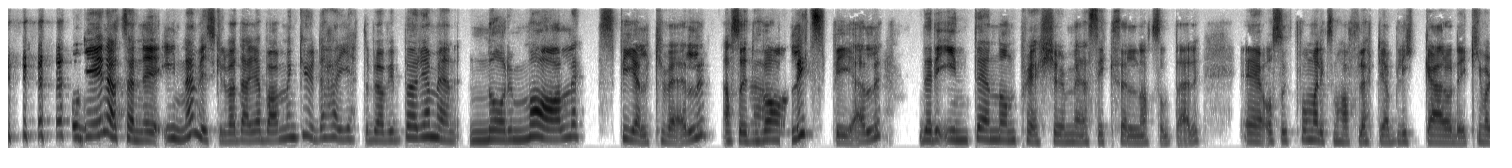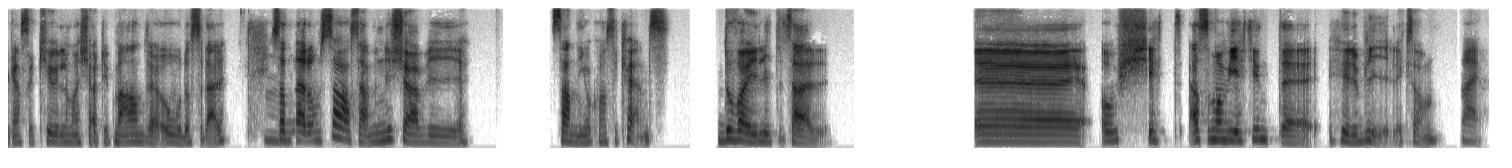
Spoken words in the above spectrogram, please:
Och grejen är att sen eh, innan vi skulle vara där, jag bara men gud det här är jättebra. Vi börjar med en normal spelkväll, alltså ett Ja. vanligt spel. Där det inte är någon pressure med sex eller något sånt där. Eh, och så får man liksom ha flörtiga blickar och det kan vara ganska kul när man kör typ med andra ord och sådär. Mm. Så att när de sa så här, men nu kör vi sanning och konsekvens. Då var jag ju lite så här. Eh, oh shit, alltså man vet ju inte hur det blir liksom. Nej.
